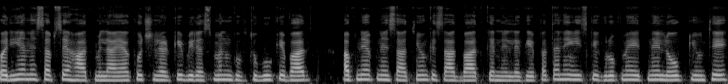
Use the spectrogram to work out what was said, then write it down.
परिया ने सबसे हाथ मिलाया। कुछ लड़के भी रस्मन गुफ्तगु के बाद अपने अपने साथियों के साथ बात करने लगे। पता नहीं इसके ग्रुप में इतने लोग क्यों थे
